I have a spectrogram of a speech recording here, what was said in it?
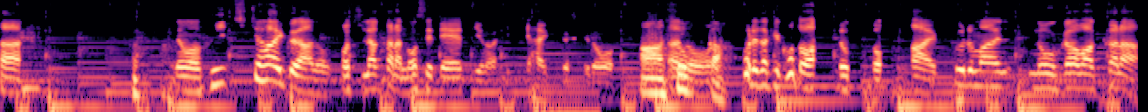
でも、ヒッチハイク、あの、こちらから乗せてっていうのはヒッチハイクですけど、あの。これだけ断っておくと、はい、車の側から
